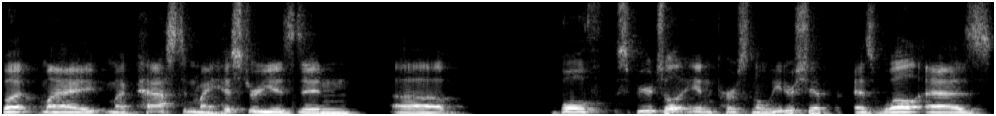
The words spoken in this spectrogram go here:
But my my past and my history is in uh, both spiritual and personal leadership, as well as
